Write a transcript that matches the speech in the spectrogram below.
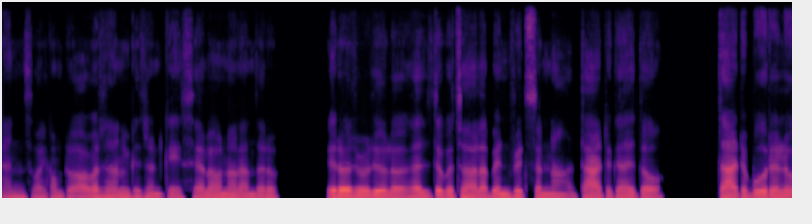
Friends welcome to our channel kitchen case. ఎలా ఉన్నారు అందరూ? ఈరోజు వీడియోలో హెల్త్కు చాలా బెనిఫిట్స్ ఉన్న తాటికాయతో తాటి బూరెలు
